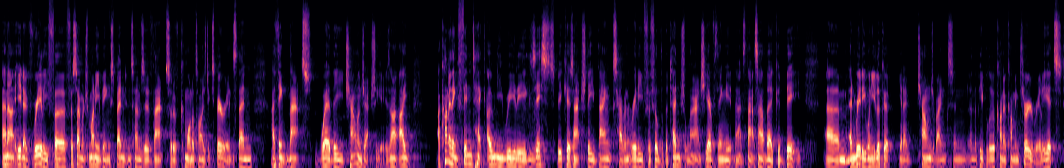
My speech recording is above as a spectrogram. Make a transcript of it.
And uh, you know, really, for for so much money being spent in terms of that sort of commoditized experience, then I think that's where the challenge actually is. I, I, I kind of think fintech only really exists because actually banks haven't really fulfilled the potential that actually everything that's that's out there could be. Um, and really, when you look at you know challenger banks and and the people who are kind of coming through, really, it's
